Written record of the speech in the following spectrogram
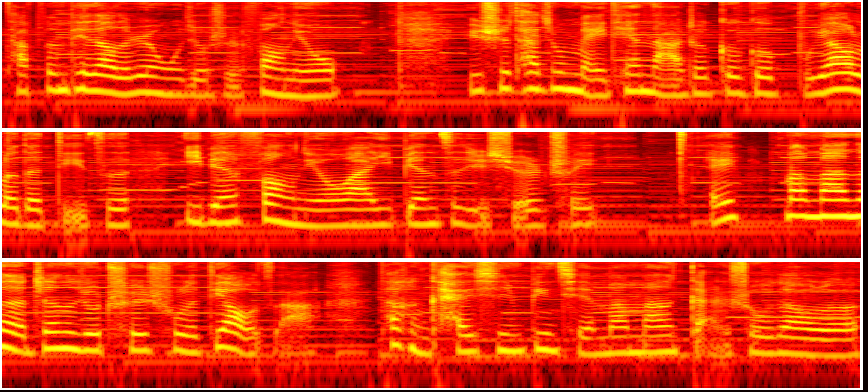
他分配到的任务就是放牛，于是他就每天拿着哥哥不要了的笛子，一边放牛啊，一边自己学着吹。哎，慢慢的，真的就吹出了调子啊！他很开心，并且慢慢感受到了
